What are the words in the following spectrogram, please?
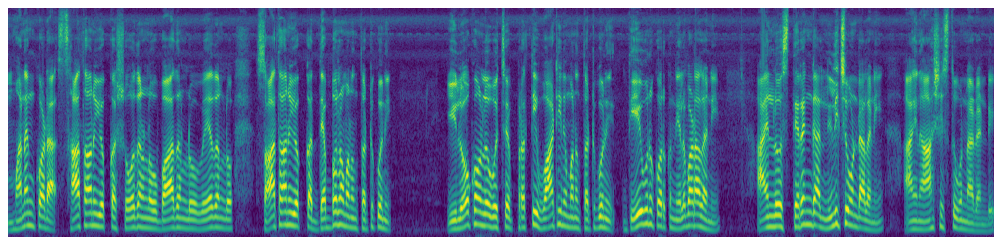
మనం కూడా సాతాను యొక్క శోధనలో బాధనలో వేదనలో సాతాను యొక్క దెబ్బలో మనం తట్టుకొని ఈ లోకంలో వచ్చే ప్రతి వాటిని మనం తట్టుకొని దేవుని కొరకు నిలబడాలని ఆయనలో స్థిరంగా నిలిచి ఉండాలని ఆయన ఆశిస్తూ ఉన్నాడండి.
